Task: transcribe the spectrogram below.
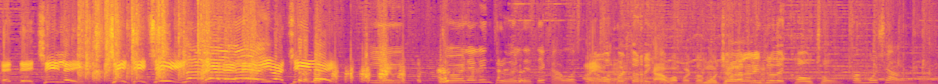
Desde Chile. ¡Le, le, le! ¡Viva Chile! Y Joel el intruder desde Caguas, Ahí Cagua, está. Puerto Rico. Puerto Muchas Joel, el gracias. intro de Cocho. con mucha honra.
